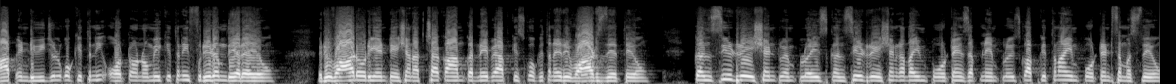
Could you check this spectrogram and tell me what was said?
आप इंडिविजुअल को कितनी ऑटोनॉमी कितनी फ्रीडम दे रहे हो? रिवार्ड ओरिएंटेशन अच्छा काम करने पे आप किसको कितने रिवार्ड्स देते हो? कंसिडरेशन टू एम्प्लॉइज कंसिडरेशन का इंपॉर्टेंस अपने एम्प्लॉइज को आप कितना इंपॉर्टेंट समझते हो?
